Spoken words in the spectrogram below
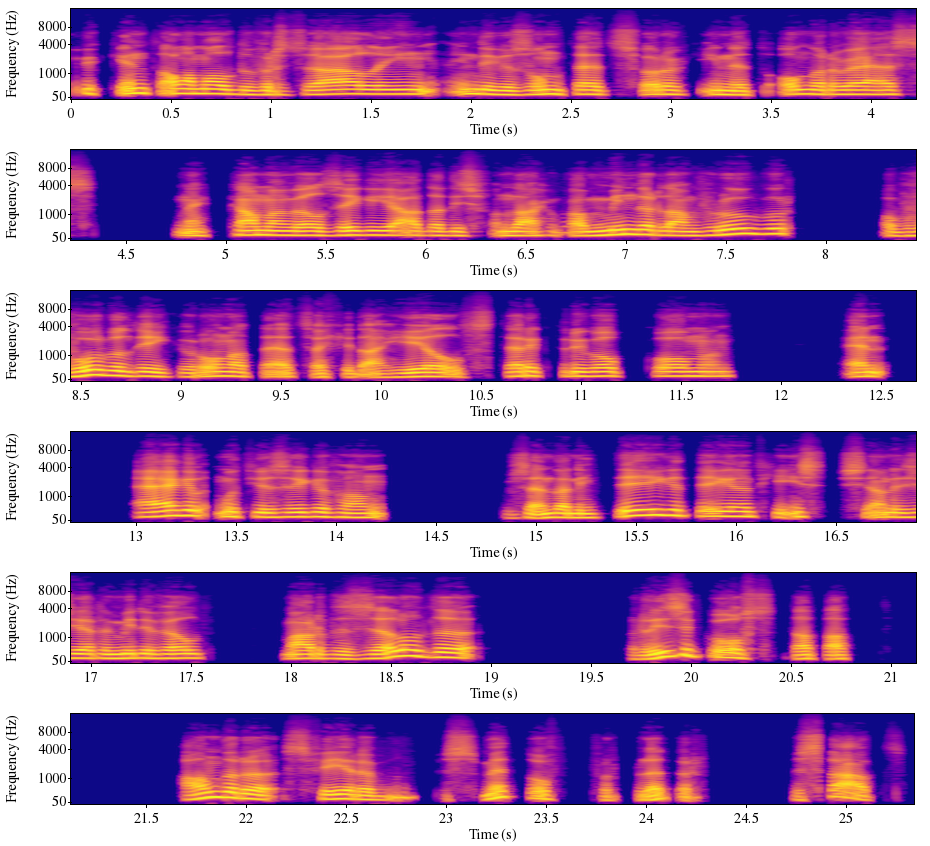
U kent allemaal de verzuiling in de gezondheidszorg, in het onderwijs. En dan kan men wel zeggen, ja, dat is vandaag wat minder dan vroeger. Maar bijvoorbeeld in coronatijd zag je dat heel sterk terug opkomen. En eigenlijk moet je zeggen van, we zijn daar niet tegen, tegen het geïnstitutionaliseerde middenveld, maar dezelfde risico's dat dat andere sferen besmet of verplettert, bestaat.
